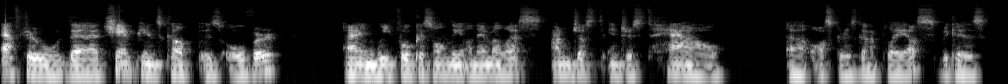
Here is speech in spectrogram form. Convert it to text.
after the Champions Cup is over and we focus only on MLS. I'm just interested how uh, Oscar is gonna play us because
